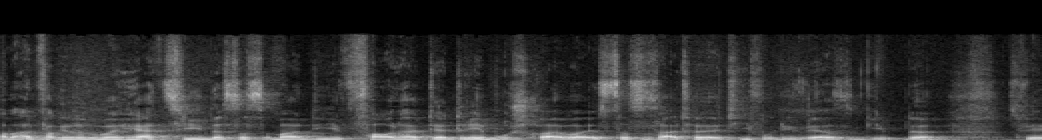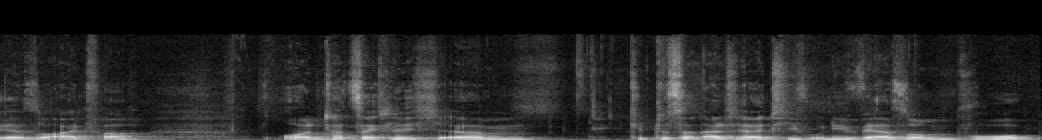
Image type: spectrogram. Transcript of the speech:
am Anfang darüber herziehen, dass das immer die Faulheit der Drehbuchschreiber ist, dass es Alternativuniversen gibt. Ne? Das wäre ja so einfach. Und tatsächlich ähm, gibt es ein Alternativuniversum, wo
